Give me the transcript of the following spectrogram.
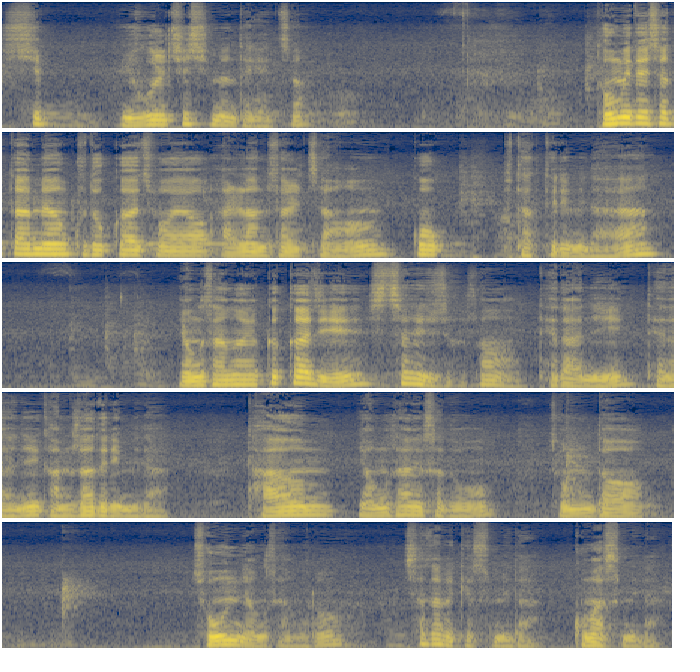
16을 치시면 되겠죠. 도움이 되셨다면 구독과 좋아요, 알람 설정 꼭 부탁드립니다. 영상을 끝까지 시청해 주셔서 대단히 대단히 감사드립니다. 다음 영상에서도 좀 더 좋은 영상으로 찾아뵙겠습니다. 고맙습니다.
